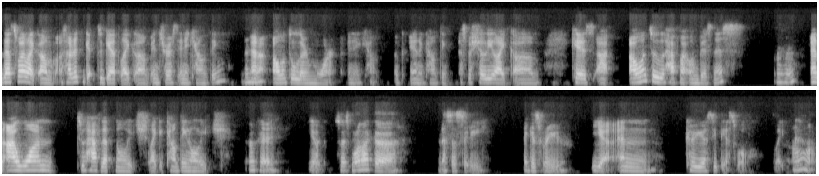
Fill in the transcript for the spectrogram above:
that's why like um I started to get to get like um interest in accounting, mm-hmm. and I, I want to learn more in account in accounting, especially like um because I I want to have my own business, mm-hmm. and I want to have that knowledge, like accounting knowledge. Okay. Yeah. So it's more like a necessity. I guess for you. Yeah, and curiosity as well. Like Oh.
